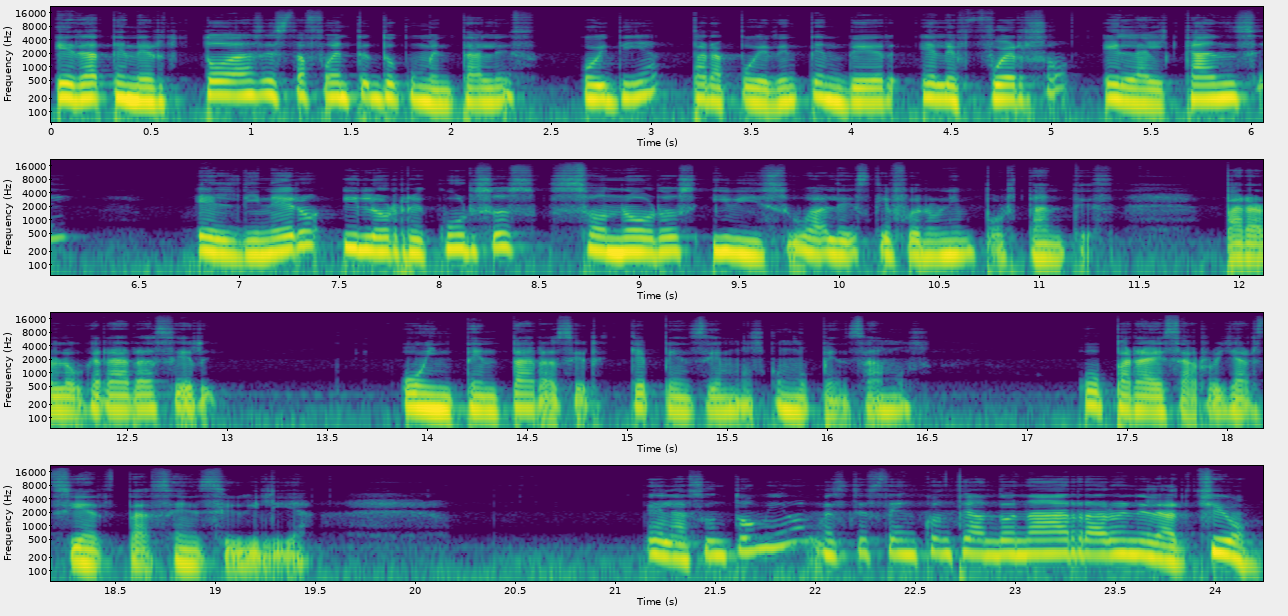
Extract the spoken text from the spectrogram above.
era tener todas estas fuentes documentales hoy día para poder entender el esfuerzo, el alcance, el dinero y los recursos sonoros y visuales que fueron importantes para lograr hacer o intentar hacer que pensemos como pensamos o para desarrollar cierta sensibilidad. El asunto mío no es que esté encontrando nada raro en el archivo,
